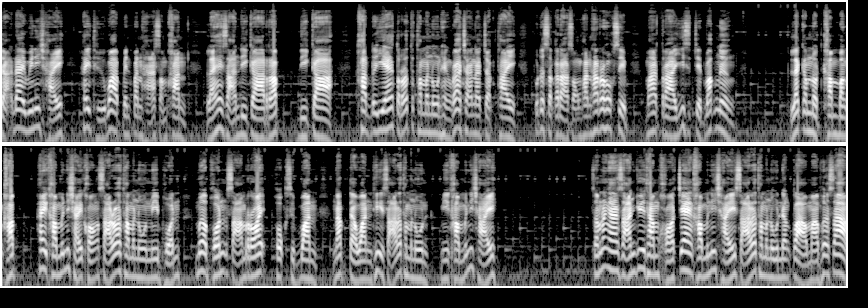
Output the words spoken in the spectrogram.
จะได้วินิจฉัย ให้ถือว่าเป็นปัญหาสำคัญ และให้ศาลฎีการับฎีกาขัดหรือแย้งต่อรัฐธรรมนูญแห่งราชอาณาจักรไทย พุทธศักราช 2560 มาตรา 27 วรรคหนึ่งและกำหนดคำบังคับ ให้คำวินิจฉัยของสารรัฐธรรมนูญมีผลเมื่อพ้น 360 วัน นับแต่วันที่สารรัฐธรรมนูญมีคำวินิจฉัยสำนักงานสารยุติธรรมขอแจ้งคำวินิจฉัยสารรัฐธรรมนูญดังกล่าวมาเพื่อทราบ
